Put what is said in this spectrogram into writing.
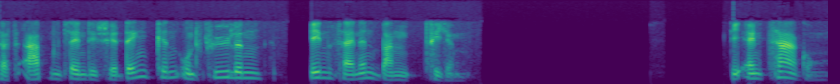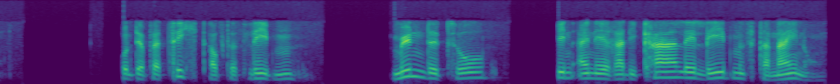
das abendländische Denken und Fühlen in seinen Bann ziehen. Die Entsagung und der Verzicht auf das Leben mündet so in eine radikale Lebensverneinung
